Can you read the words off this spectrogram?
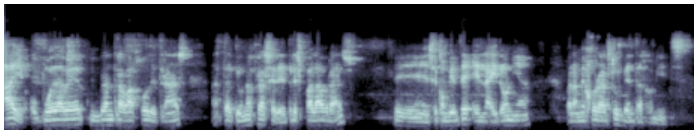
hay o puede haber un gran trabajo detrás hasta que una frase de tres palabras eh, se convierte en la idónea para mejorar tus ventas o leads.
